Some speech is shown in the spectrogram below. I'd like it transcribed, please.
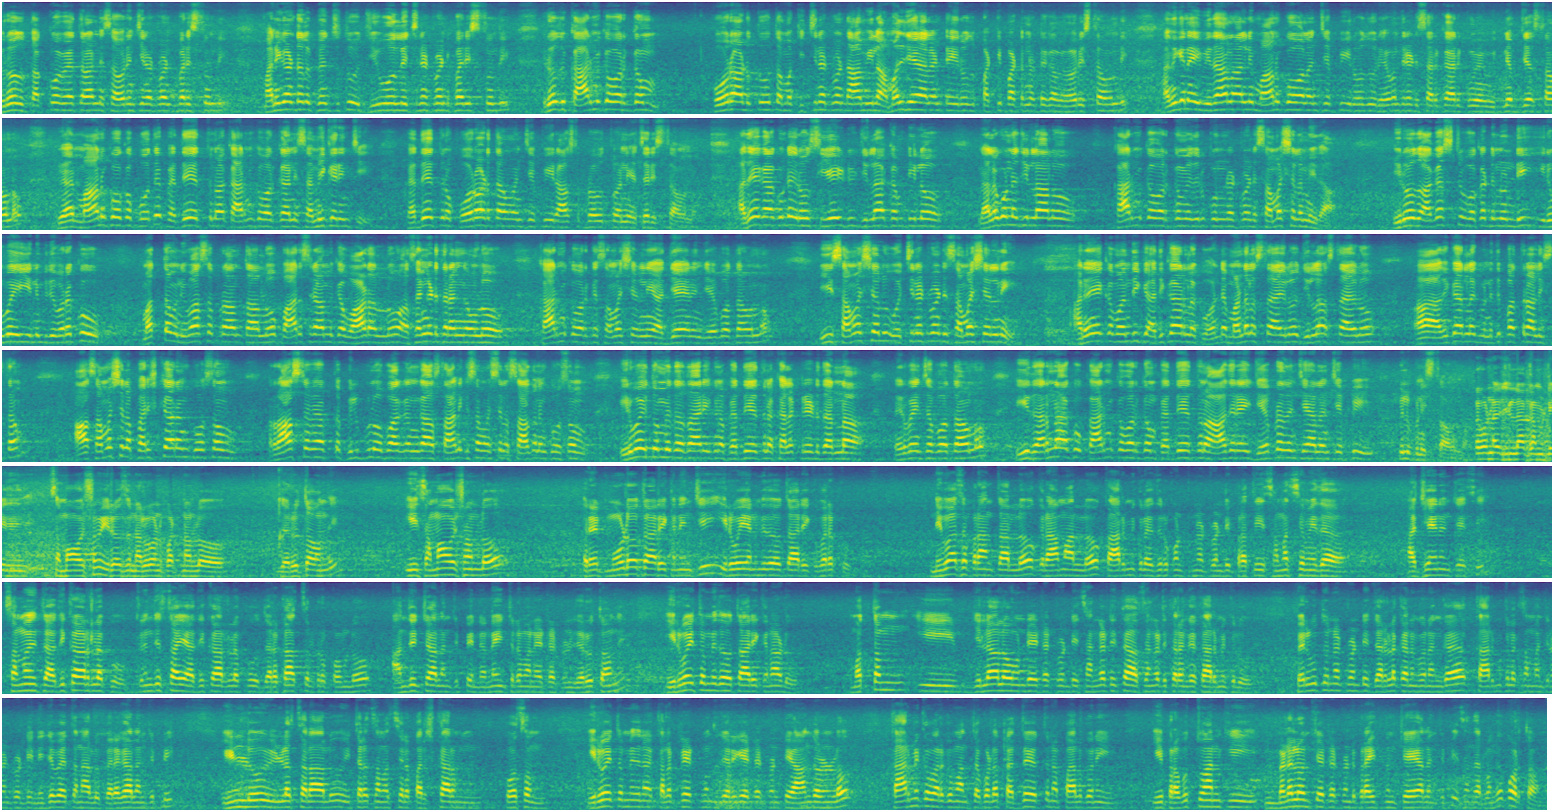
ఈరోజు తక్కువ వేతనాన్ని సవరించినటువంటి పరిస్థితుంది పని గంటలు పెంచుతూ జీవోలు ఇచ్చినటువంటి పరిస్థితుంది ఈరోజు కార్మిక వర్గం పోరాడుతూ తమకు ఇచ్చినటువంటి హామీలు అమలు చేయాలంటే ఈరోజు పట్టి పట్టనట్టుగా వ్యవహరిస్తూ ఉంది. అందుకనే ఈ విధానాల్ని మానుకోవాలని చెప్పి ఈరోజు రేవంత్ రెడ్డి సర్కార్కి మేము విజ్ఞప్తి చేస్తూ ఉన్నాం. మానుకోకపోతే పెద్ద ఎత్తున కార్మిక వర్గాన్ని సమీకరించి పెద్ద ఎత్తున పోరాడతామని చెప్పి రాష్ట్ర ప్రభుత్వాన్ని హెచ్చరిస్తా ఉన్నాం. అదే కాకుండా ఈరోజు సిఐడి జిల్లా కమిటీలో నల్గొండ జిల్లాలో కార్మిక వర్గం ఎదుర్కొన్నటువంటి సమస్యల మీద ఈరోజు ఆగస్టు ఒకటి నుండి ఇరవై ఎనిమిది వరకు మొత్తం నివాస ప్రాంతాల్లో పారిశ్రామిక వాడల్లో అసంఘటిత రంగంలో కార్మిక వర్గ సమస్యల్ని అధ్యయనం చేయబోతా ఉన్నాం. ఈ సమస్యలు వచ్చినటువంటి సమస్యల్ని అనేక మందికి అధికారులకు అంటే మండల స్థాయిలో జిల్లా స్థాయిలో ఆ అధికారులకు వినతి పత్రాలు ఇస్తాం. ఆ సమస్యల పరిష్కారం కోసం రాష్ట్ర వ్యాప్త పిలుపులో భాగంగా స్థానిక సమస్యల సాధన కోసం ఇరవై తొమ్మిదో తారీఖున పెద్ద ఎత్తున కలెక్టరేట్ ధర్నా నిర్వహించబోతా ఉన్నాం. ఈ ధర్నాకు కార్మిక వర్గం పెద్ద ఎత్తున హాజరై జయప్రదం చేయాలని చెప్పి పిలుపునిస్తా ఉన్నాం. నల్గొండ జిల్లా కమిటీ సమావేశం ఈరోజు నల్గొండ పట్టణంలో జరుగుతూ ఉంది. ఈ సమావేశంలో రేపు మూడో తారీఖు నుంచి ఇరవై ఎనిమిదో తారీఖు వరకు నివాస ప్రాంతాల్లో గ్రామాల్లో కార్మికులు ఎదుర్కొంటున్నటువంటి ప్రతి సమస్య మీద అధ్యయనం చేసి సంబంధిత అధికారులకు క్రింది స్థాయి అధికారులకు దరఖాస్తుల రూపంలో అందించాలని చెప్పి నిర్ణయించడం అనేటటువంటి జరుగుతోంది. ఇరవై తొమ్మిదవ తారీఖు నాడు మొత్తం ఈ జిల్లాలో ఉండేటటువంటి సంఘటిత అసంఘటిత రంగ కార్మికులు పెరుగుతున్నటువంటి ధరలకు అనుగుణంగా కార్మికులకు సంబంధించినటువంటి నిజ వేతనాలు పెరగాలని చెప్పి ఇండ్లు ఇళ్ళ స్థలాలు ఇతర సమస్యల పరిష్కారం కోసం ఇరవై తొమ్మిదిన కలెక్టరేట్ ముందు జరిగేటటువంటి ఆందోళనలో కార్మిక వర్గం అంతా కూడా పెద్ద ఎత్తున పాల్గొని ఈ ప్రభుత్వానికి మెడలోంచేటటువంటి ప్రయత్నం చేయాలని చెప్పి ఈ సందర్భంగా కోరుతాము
